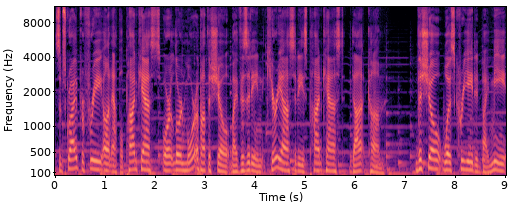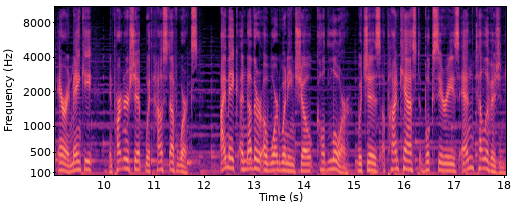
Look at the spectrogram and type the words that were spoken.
Subscribe for free on Apple Podcasts or learn more about the show by visiting curiositiespodcast.com. This show was created by me, Aaron Mahnke, in partnership with How Stuff Works I make another award winning show called Lore, which is a podcast, book series, and television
